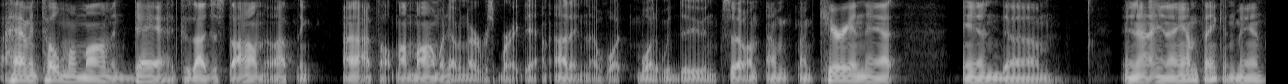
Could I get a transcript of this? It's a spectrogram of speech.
I haven't told my mom and dad because I just thought I don't know. I think I, I thought my mom would have a nervous breakdown. I didn't know what what it would do, and so I'm I'm, I'm carrying that, and um, and I and I am thinking, man,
